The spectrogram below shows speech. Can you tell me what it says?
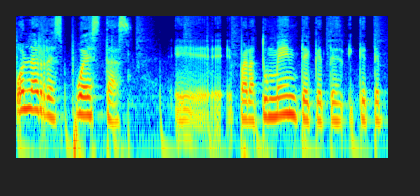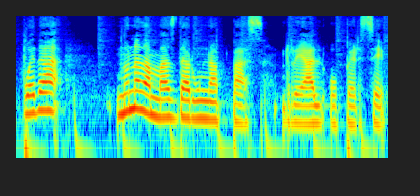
o las respuestas eh, para tu mente que te, que te pueda no nada más dar una paz real o per se,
